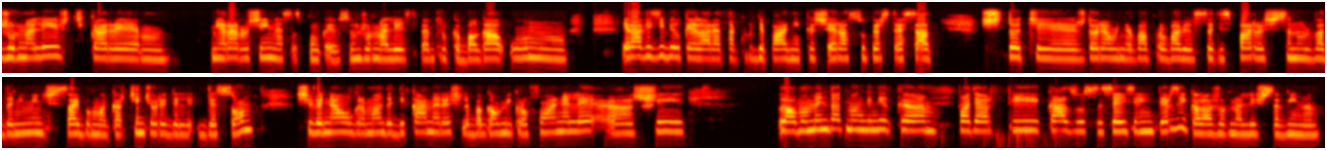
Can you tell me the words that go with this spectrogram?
jurnaliști care mi-era rușine să spun că eu sunt jurnalist pentru că băga omul, era vizibil că el are atacuri de panică și era super stresat și tot ce își dorea undeva probabil să dispară și să nu-l vadă nimeni și să aibă măcar 5 ore de, de somn și venea o grămadă de camere și le băgau microfoanele și la un moment dat m-am gândit că poate ar fi cazul să se, se interzică la jurnaliști să vină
